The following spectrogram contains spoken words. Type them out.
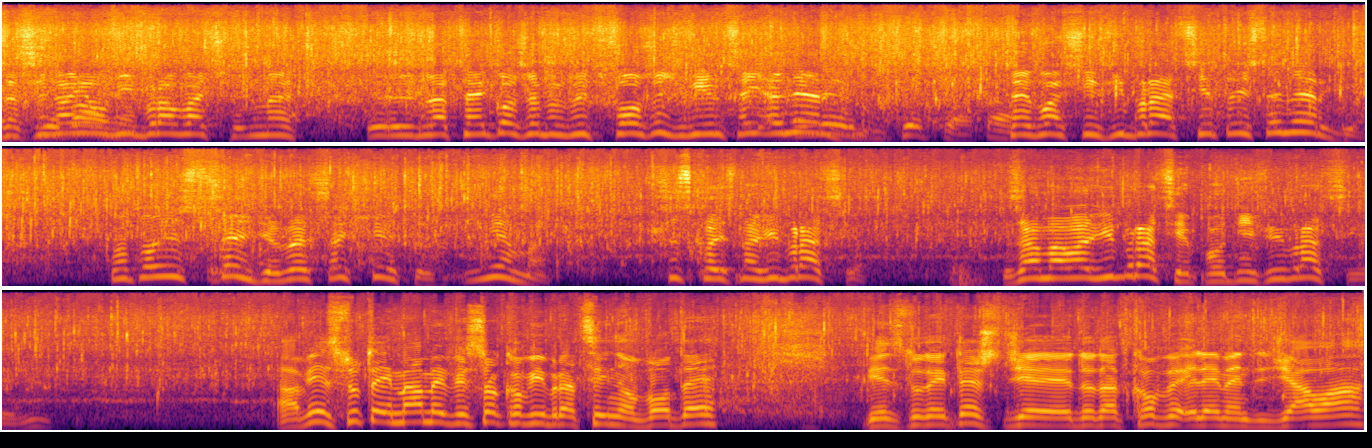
zaczynają wibrować y, dlatego, żeby wytworzyć więcej energii. Ciepła, tak. Te właśnie wibracje to jest energia. No to jest wszędzie, we wszechświecie. Nie ma. Wszystko jest na wibracjach. Za mała wibracja, podnieść wibrację. Nie? A więc tutaj mamy wysokowibracyjną wodę, więc tutaj też gdzie dodatkowy element działa,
